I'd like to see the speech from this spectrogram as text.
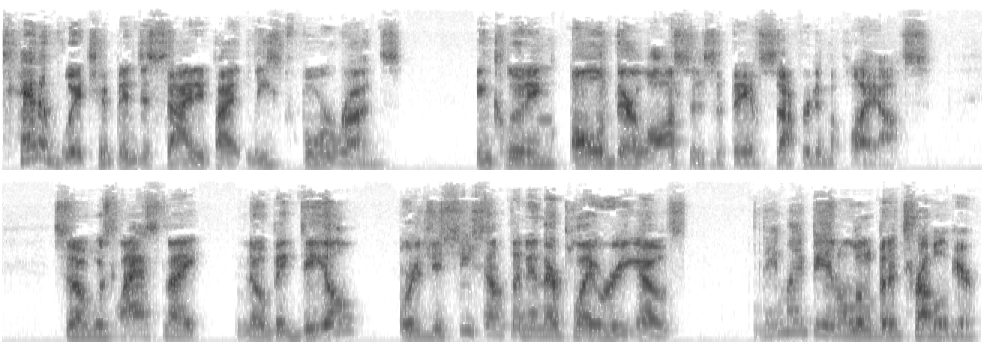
10 of which have been decided by at least four runs, including all of their losses that they have suffered in the playoffs. So was last night no big deal? Or did you see something in their play where he goes, they might be in a little bit of trouble here?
